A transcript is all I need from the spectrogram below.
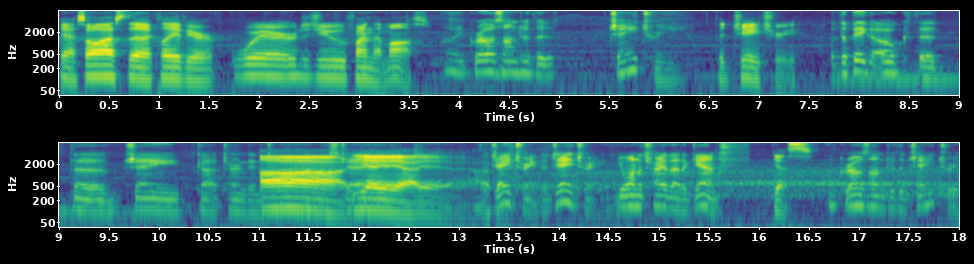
Yeah, so I'll ask the clavier, where did you find that moss? Well, it grows under the J tree. The J tree. The big oak that the J got turned into. Ah, was yeah, yeah, yeah, yeah, yeah. The Okay. J tree, the J tree. You want to try that again? Yes. It grows under the J tree.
